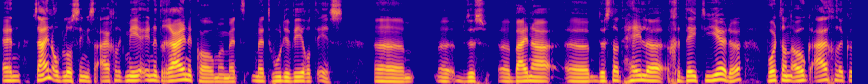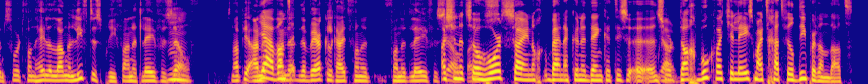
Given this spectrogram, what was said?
En zijn oplossing is eigenlijk meer in het reinen komen met, met hoe de wereld is. Ehm, eh, dus eh, bijna, eh, dus dat hele gedetailleerde wordt dan ook eigenlijk een soort van hele lange liefdesbrief aan het leven Mm. zelf. Snap je? Aan, Ja, het- want- aan de, de werkelijkheid van het, van het leven Als je het zo hoort, zou je nog bijna kunnen denken: het is eh, een soort dagboek wat je leest, maar het gaat veel dieper dan dat.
